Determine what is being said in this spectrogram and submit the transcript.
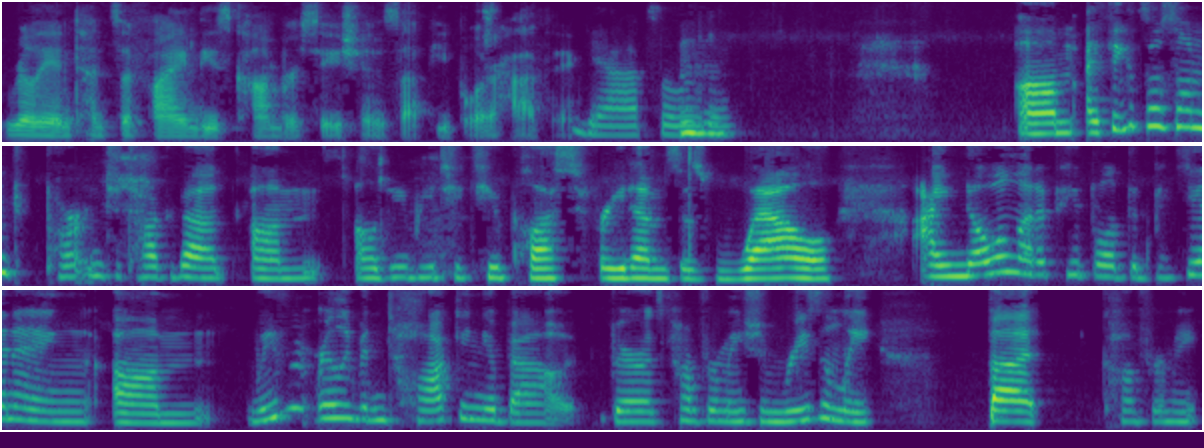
really intensifying these conversations that people are having. yeah, absolutely. Um, I think it's also important to talk about um, LGBTQ plus freedoms as well. I know a lot of people at the beginning, um, we haven't really been talking about Barrett's confirmation recently, but confirmation,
